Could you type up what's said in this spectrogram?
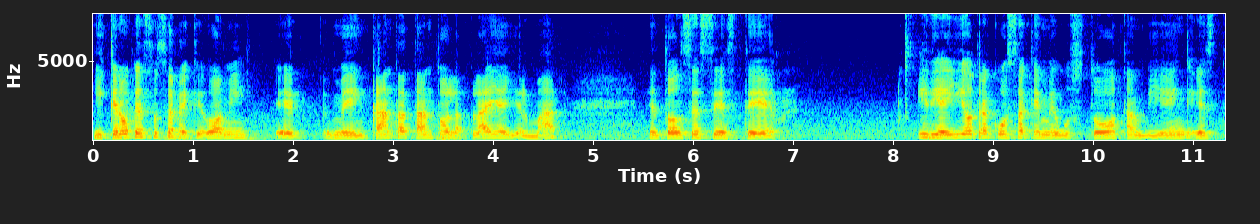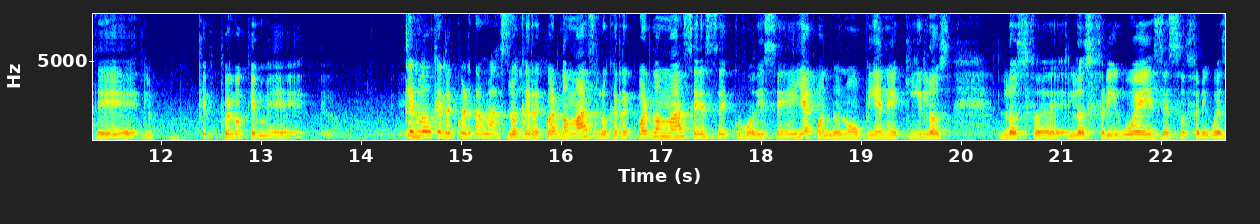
y creo que eso se me quedó a mí. Eh, me encanta tanto la playa y el mar. Entonces, este, y de ahí otra cosa que me gustó también, este, ¿qué fue lo que me... ¿Qué es lo que recuerda más? Lo que recuerdo más, lo que recuerdo más es, como dice ella, cuando uno viene aquí, los, los, eh, los freeways, esos freeways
